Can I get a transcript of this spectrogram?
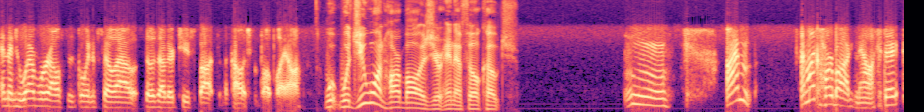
and then whoever else is going to fill out those other two spots in the college football playoff. W- would you want Harbaugh as your NFL coach? Mm, I'm I'm like Harbaugh agnostic.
